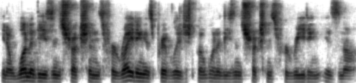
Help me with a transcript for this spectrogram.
you know, one of these instructions for writing is privileged, but one of these instructions for reading is not.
